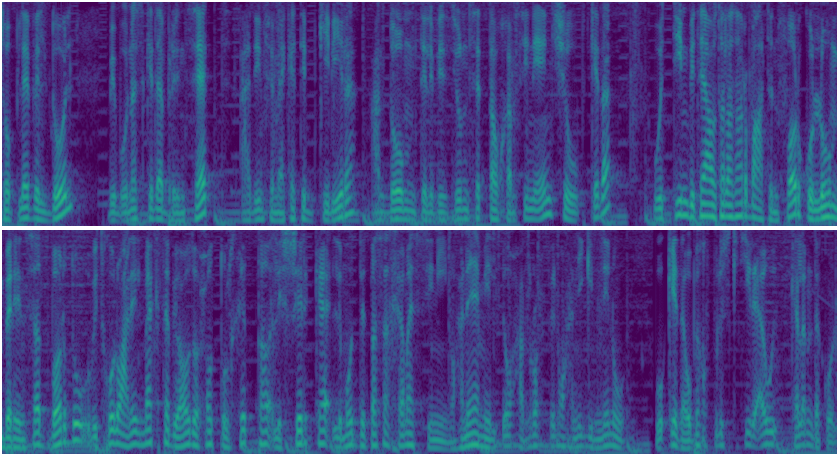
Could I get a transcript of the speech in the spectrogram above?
top level دول بيبقوا ناس كده برنسات قاعدين في مكاتب كبيرة عندهم تلفزيون 56 إنش وكده وال team بتاعه 3 4 تنفار كلهم برنسات برضه وبيدخلوا عليه المكتب يقعدوا يحطوا الخطة للشركة لمدة مثلا خمس سنين وهنعمل إيه وهنروح فين وهنيجي منين وكده وبياخد فلوس كتير قوي الكلام ده كله.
